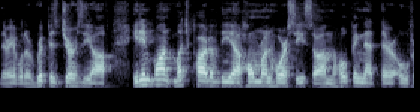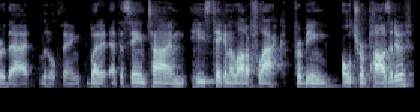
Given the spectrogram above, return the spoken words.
They're able to rip his jersey off. He didn't want much part of the uh, home run horsey, so I'm hoping that they're over that little thing. But at the same time, he's taken a lot of flack for being ultra positive.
